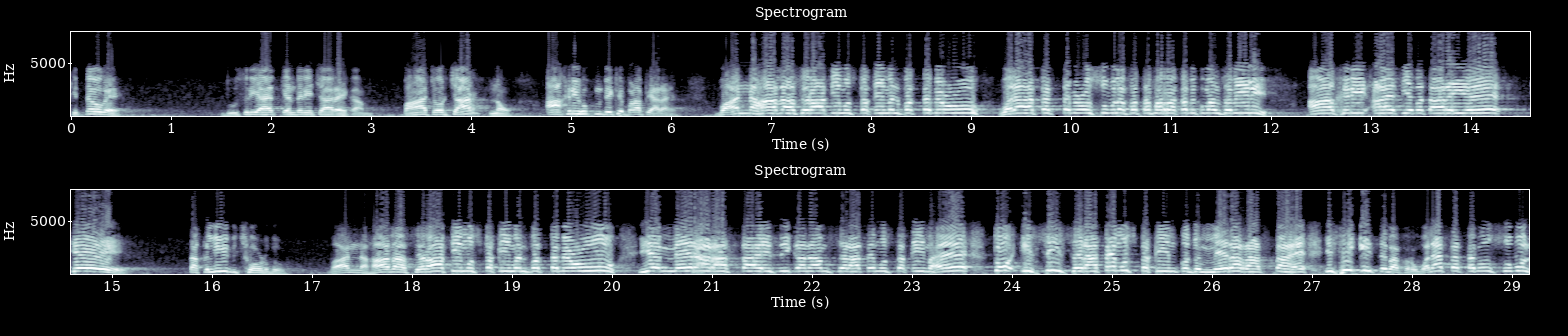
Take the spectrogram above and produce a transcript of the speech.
کتنے ہو گئے؟ دوسری آیت کے اندر یہ چار ہے کام پانچ اور چار، نو۔ آخری حکم دیکھے بڑا پیارا ہے۔ وَأَنَّ سِرَاطِي مُسْتَقِيمًا فَاتَّبِعُوهُ وَلَا تَتَّبِعُوا السُّبُلَ فَتَفَرَّقَ بِكُمْ عَن سَبِيلِهِ۔ آخری آیت یہ بتا رہی ہے کہ تقلید چھوڑ دو۔ سراتی مستقیم یہ میرا راستہ ہے، اسی کا نام سرات مستقیم ہے۔ تو اسی سرات مستقیم کو جو میرا راستہ ہے، اسی کی اتباع کرو۔ ولا تب سبل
